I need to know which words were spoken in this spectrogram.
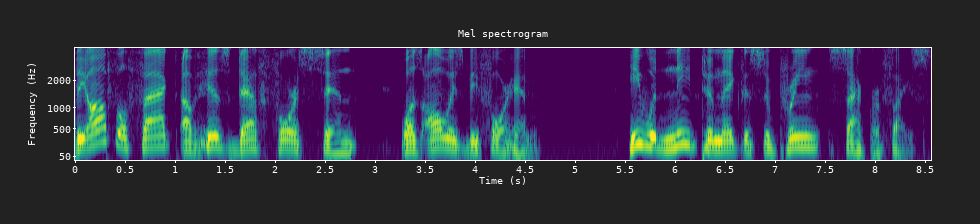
The awful fact of his death for sin was always before him. He would need to make the supreme sacrifice.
